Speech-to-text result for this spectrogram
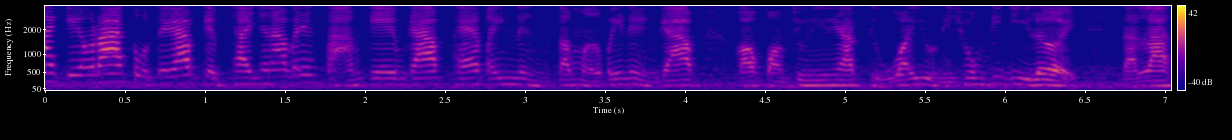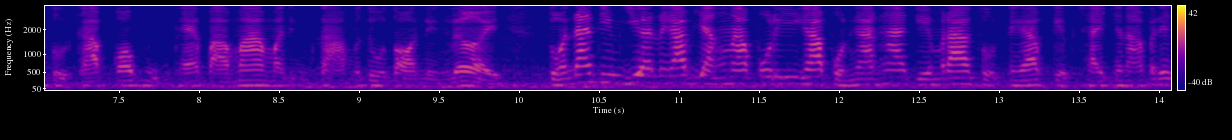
5 เกมล่าสุดนะครับเก็บชัยชนะไปได้ 3 เกมครับแพ้ไป 1 เสมอไป1ครับก็ฟอร์มช่วงนี้นะครับถือว่าอยู่ในช่วงที่ดีเลยด้านล่าสุดครับก็บุกแพ้ปาม่ามาถึง 3 ประตูต่อ1เลย ส่วนด้านทีมเยือนนะครับอย่างนาโปลีครับผลงาน 5 เกมล่าสุดนะครับเก็บชัยชนะไปได้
